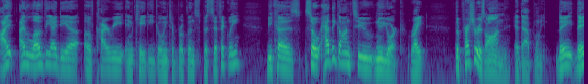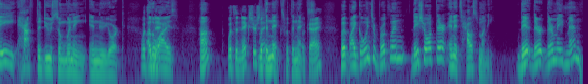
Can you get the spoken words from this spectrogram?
I I love the idea of Kyrie and KD going to Brooklyn specifically because so had they gone to New York, right? The pressure is on at that point. They they have to do some winning in New York. The Knicks? Otherwise, huh? With the Knicks, you're saying? With the Knicks, with the Knicks. Okay. But by going to Brooklyn, they show up there and it's house money. They're they're they're made men.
